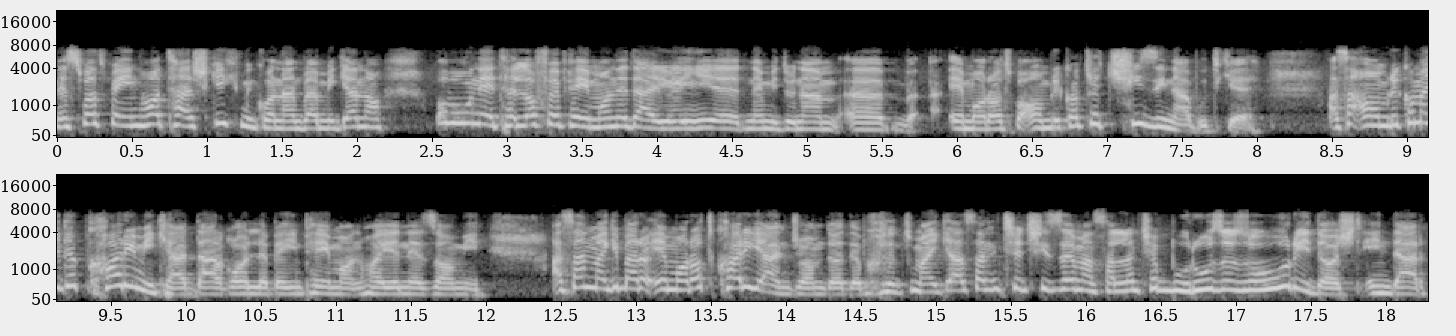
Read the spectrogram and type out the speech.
نسبت به اینها تشکیک می‌کنن و میگن بابا اون ائتلاف پیمان دریایی نمی‌دونم امارات با آمریکا که چیزی نبود که. اصلا آمریکا مگه کاری می‌کرد در قالب این پیمانهای نظامی؟ اصلا مگه برای امارات کاری انجام داده بود؟ مگه اصلا چه چیزه مثلا چه بروز و ظهوری داشت این در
